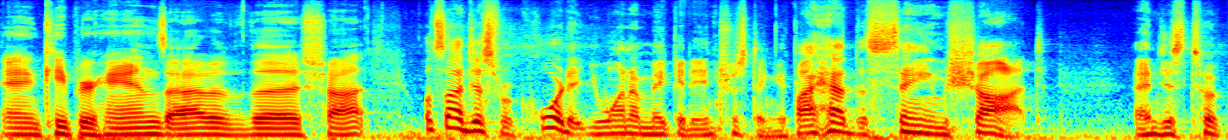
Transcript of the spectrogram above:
and keep your hands out of the shot. Well, it's not just record it, you want to make it interesting. If I had the same shot and just took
